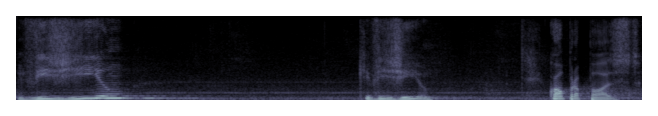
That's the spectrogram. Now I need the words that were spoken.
vigiam, que vigiam. Qual o propósito?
